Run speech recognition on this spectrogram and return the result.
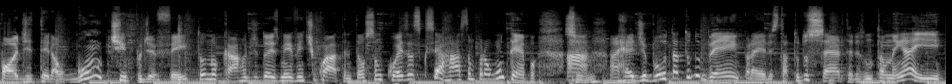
pode ter algum tipo de efeito no carro de 2024. Então são coisas que se arrastam por algum tempo. Ah, a Red Bull tá tudo bem para eles, tá tudo certo, eles não estão nem aí,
